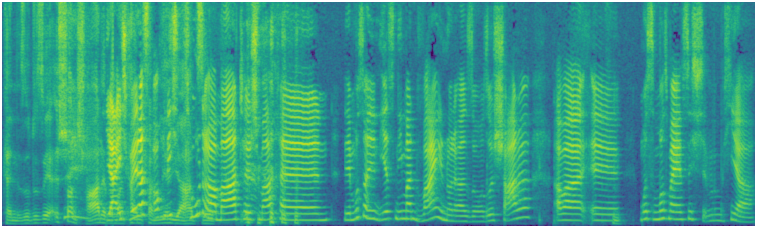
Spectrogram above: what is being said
keine so, du so, ja, ist schon schade. Ja, ich will das Familie auch nicht zu dramatisch so. machen. Hier muss dann jetzt niemand weinen oder so. So schade, aber äh, hm. muss, muss man jetzt nicht hier,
